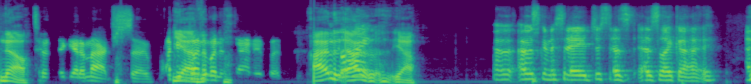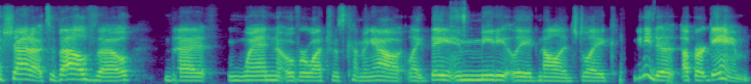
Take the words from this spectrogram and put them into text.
no. to, to get a match. So I can Yeah, kind of understand it, but I, But, I, yeah. I, I was gonna say just as as like a a shout out to Valve though that when Overwatch was coming out, like they immediately acknowledged like we need to up our game.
